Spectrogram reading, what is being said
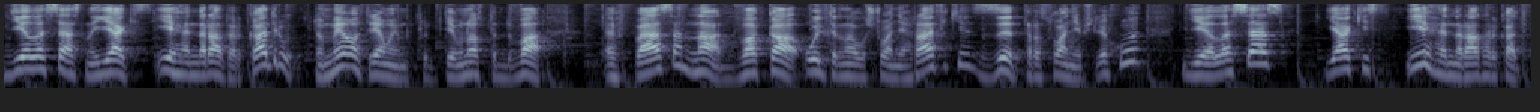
DLSS на якість і генератор кадрів, то ми отримаємо тут 92 FPS на 2К ультраналаштування графіки з трасуванням шляху, DLSS, якість і генератор кадрів.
